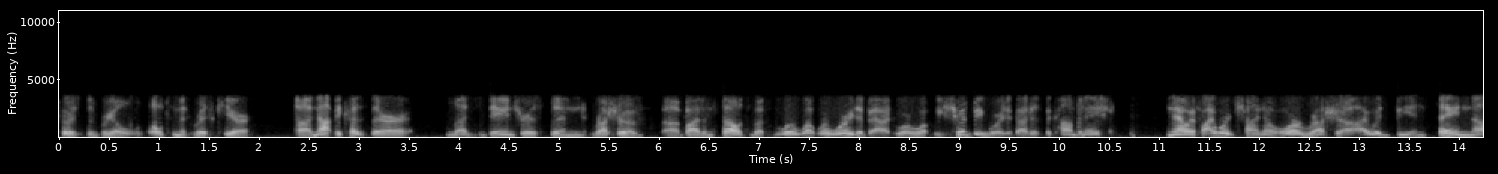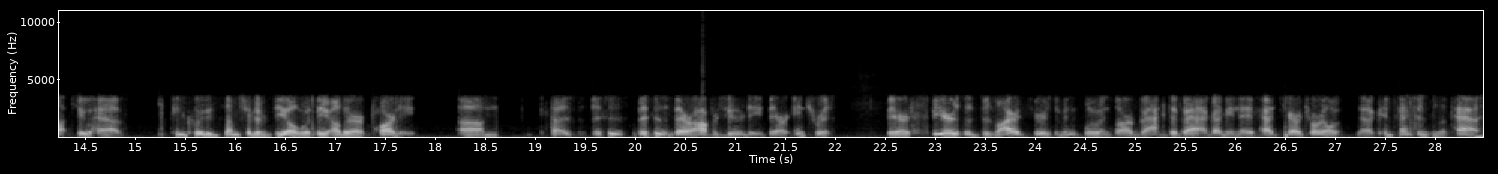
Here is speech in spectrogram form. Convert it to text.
pose the real ultimate risk here, uh, not because they're less dangerous than Russia uh, by themselves, but we're, what we're worried about, or what we should be worried about, is the combination. Now, if I were China or Russia, I would be insane not to have concluded some sort of deal with the other party, um, because this is this is their opportunity. Their interests, their spheres of desired spheres of influence are back to back. I mean, they've had territorial uh, contentions in the past,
